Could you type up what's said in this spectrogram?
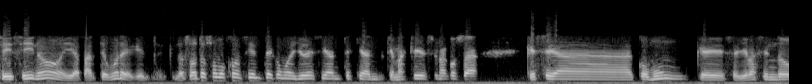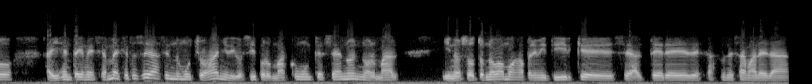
Sí, sí, no, y aparte, hombre, que nosotros somos conscientes, como yo decía antes, que, que más que es una cosa que sea común, que se lleva haciendo, hay gente que me dice, es que esto se lleva haciendo muchos años, digo, sí, por más común que sea, no es normal, y nosotros no vamos a permitir que se altere de esa, de esa manera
